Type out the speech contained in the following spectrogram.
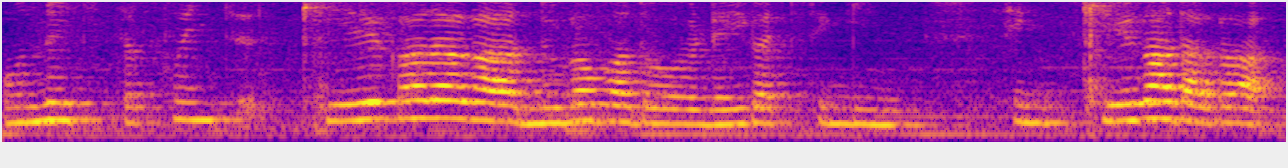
오늘 진짜 포인트. 길 가다가 누가 봐도 레이 같이 생긴 생, 길 가다가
